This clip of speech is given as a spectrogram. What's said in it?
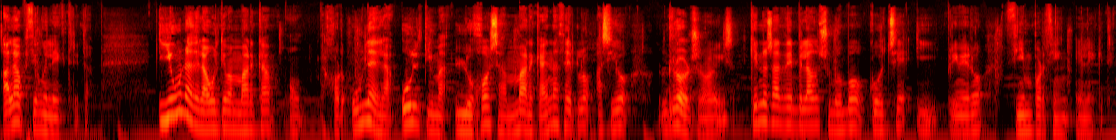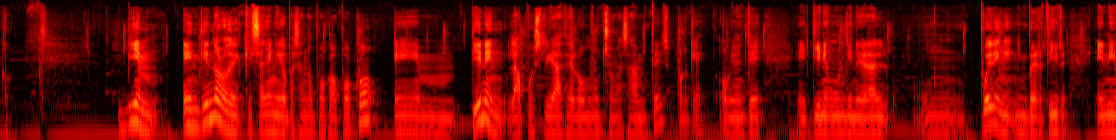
a la opción eléctrica. Y una de las últimas marcas, o mejor, una de las últimas lujosas marcas en hacerlo ha sido Rolls Royce, que nos ha desvelado su nuevo coche y primero 100% eléctrico. Bien, entiendo lo de que se hayan ido pasando poco a poco. Em, tienen la posibilidad de hacerlo mucho más antes, porque obviamente eh, tienen un dineral, pueden invertir en I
